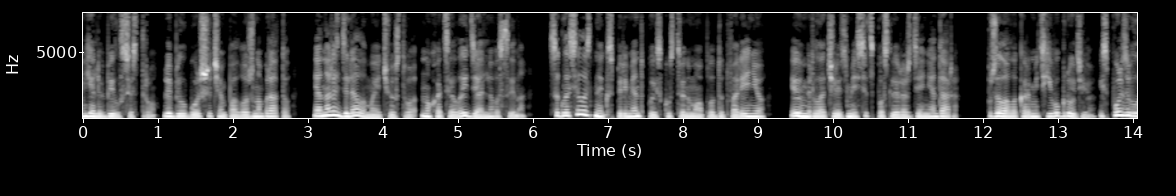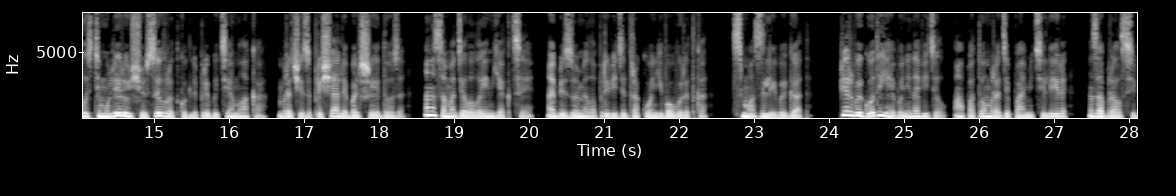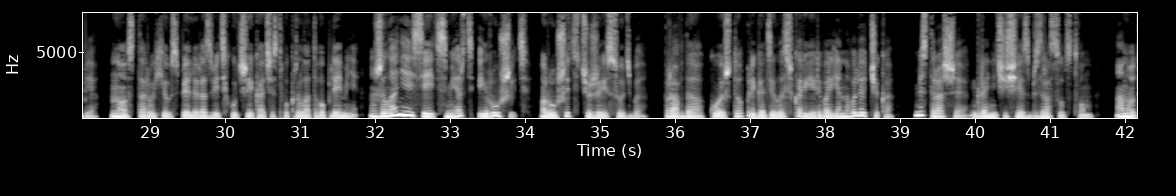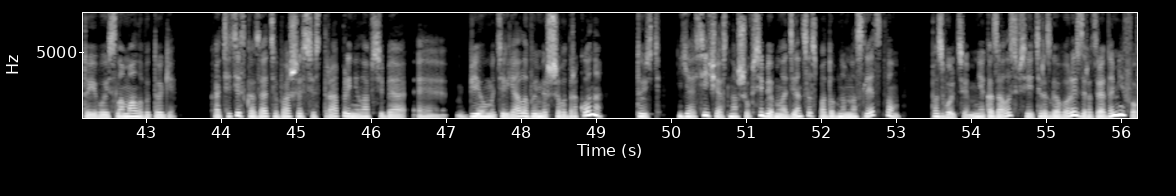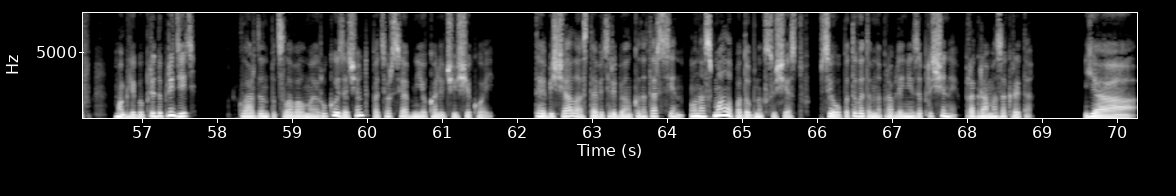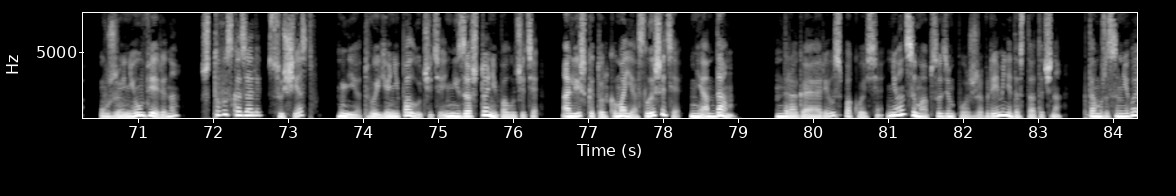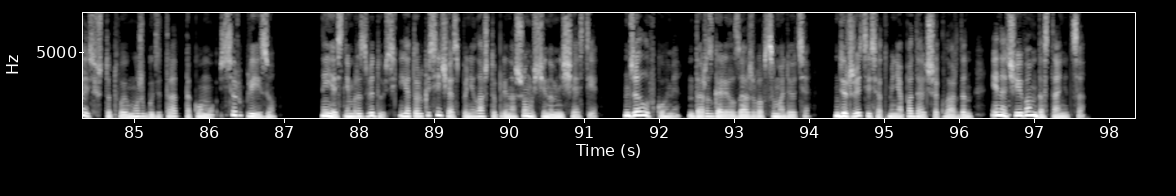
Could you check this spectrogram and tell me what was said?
Я любил сестру, любил больше, чем положено брату, и она разделяла мои чувства, но хотела идеального сына. Согласилась на эксперимент по искусственному оплодотворению и умерла через месяц после рождения Дара. Пожелала кормить его грудью, использовала стимулирующую сыворотку для прибытия молока. Врачи запрещали большие дозы. Она сама делала инъекции. Обезумела при виде драконьего выродка. Смазливый гад. Первые годы я его ненавидел, а потом ради памяти Лиры забрал себе. Но старухи успели развить худшие качества крылатого племени. Желание сеять смерть и рушить. Рушить чужие судьбы. Правда, кое-что пригодилось в карьере военного летчика. Бесстрашие, граничащее с безрассудством. Оно-то его и сломало в итоге. Хотите сказать, ваша сестра приняла в себя э, биоматериалы вымершего дракона? То есть я сейчас ношу в себе младенца с подобным наследством? Позвольте, мне казалось, все эти разговоры из разряда мифов. Могли бы предупредить. Кларден поцеловал мою руку и зачем-то потерся об нее колючей щекой. Ты обещала оставить ребенка на торсин. У нас мало подобных существ. Все опыты в этом направлении запрещены. Программа закрыта. Я уже не уверена. Что вы сказали? Существ? Нет, вы ее не получите. Ни за что не получите. Алишка только моя, слышите? Не отдам. Дорогая Ари, успокойся. Нюансы мы обсудим позже. Времени достаточно. К тому же сомневаюсь, что твой муж будет рад такому сюрпризу. Я с ним разведусь. Я только сейчас поняла, что приношу мужчинам несчастье. Джелла в коме, Дар сгорел заживо в самолете. Держитесь от меня подальше, Кларден, иначе и вам достанется.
